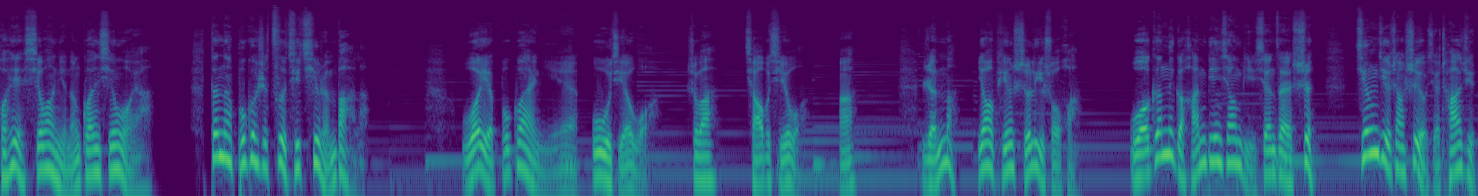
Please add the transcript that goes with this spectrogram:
我也希望你能关心我呀，但那不过是自欺欺人罢了。我也不怪你误解我，是吧？瞧不起我啊？人嘛，要凭实力说话。我跟那个韩冰相比，现在是经济上是有些差距，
